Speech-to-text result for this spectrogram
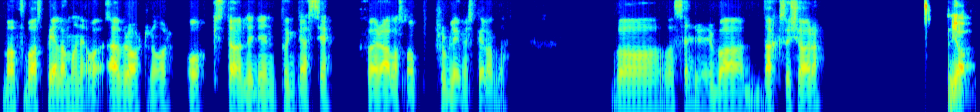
man får bara spela om man är över 18 år och stödlinjen.se för alla som har problem med spelande. Vad, vad säger du? Är det bara dags att köra? Ja.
